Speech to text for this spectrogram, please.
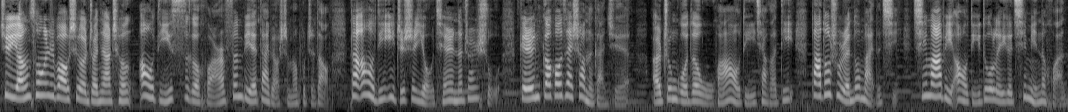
据洋葱日报社专家称，奥迪四个环儿分别代表什么不知道，但奥迪一直是有钱人的专属，给人高高在上的感觉。而中国的五环奥迪价格低，大多数人都买得起，起码比奥迪多了一个亲民的环。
